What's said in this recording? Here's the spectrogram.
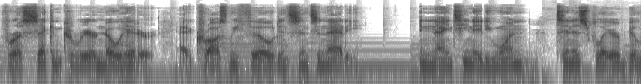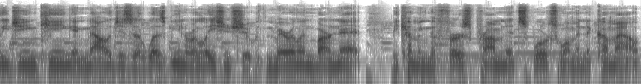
for a second career no hitter at Crosley Field in Cincinnati. In 1981, tennis player Billie Jean King acknowledges a lesbian relationship with Marilyn Barnett, becoming the first prominent sportswoman to come out.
